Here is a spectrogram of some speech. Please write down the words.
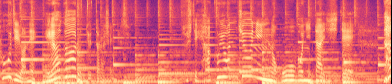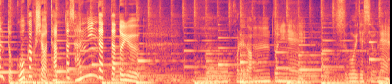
当時はねエアガールって言ったらしいんですよ。そして140人の応募に対してなんと合格者はたった3人だったというもうこれが本当にねすごいですよね。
